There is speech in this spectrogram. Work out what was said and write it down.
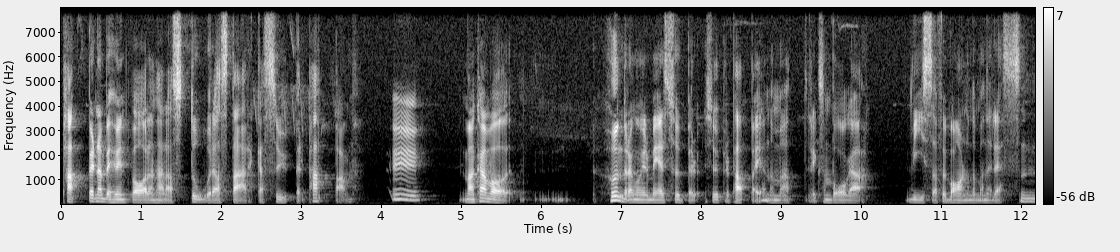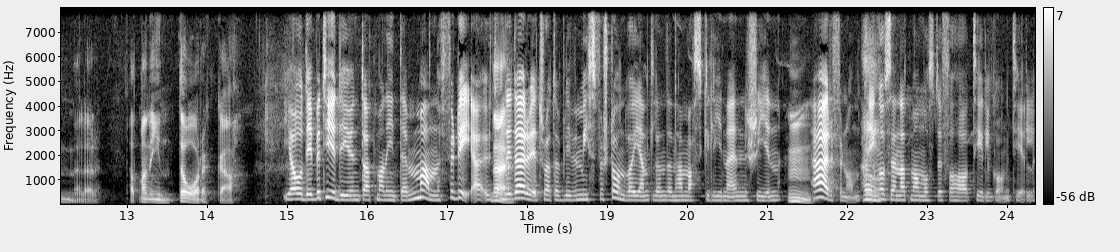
Papporna behöver inte vara den här stora, starka superpappan. Man kan vara hundra gånger mer super, superpappa genom att liksom våga visa för barnen om man är ledsen eller att man inte orkar. Ja, och det betyder ju inte att man inte är man för det. Utan Nej. det är där jag tror att det har blivit missförstånd vad egentligen den här maskulina energin Mm. är för någonting. Och sen att man måste få ha tillgång till,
